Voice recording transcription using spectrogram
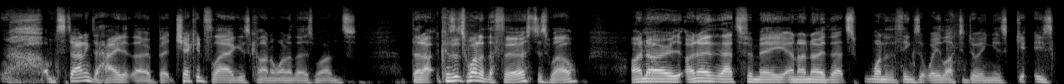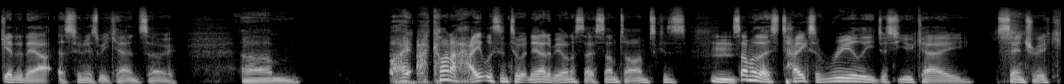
I'm starting to hate it though, but checkered flag is kind of one of those ones that because it's one of the first as well. I know, I know that that's for me, and I know that's one of the things that we like to doing is get is get it out as soon as we can. So, um, I I kind of hate listening to it now, to be honest. Though sometimes because some of those takes are really just UK centric.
